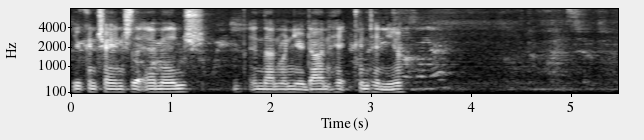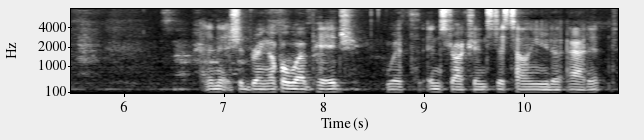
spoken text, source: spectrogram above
You can change the image and then when you're done hit continue. And it should bring up a web page with instructions just telling you to add it.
